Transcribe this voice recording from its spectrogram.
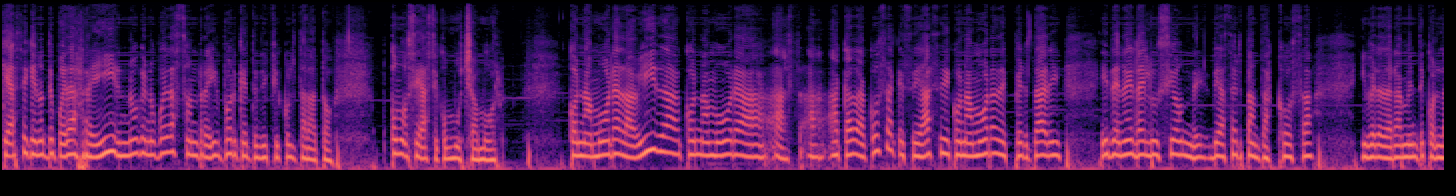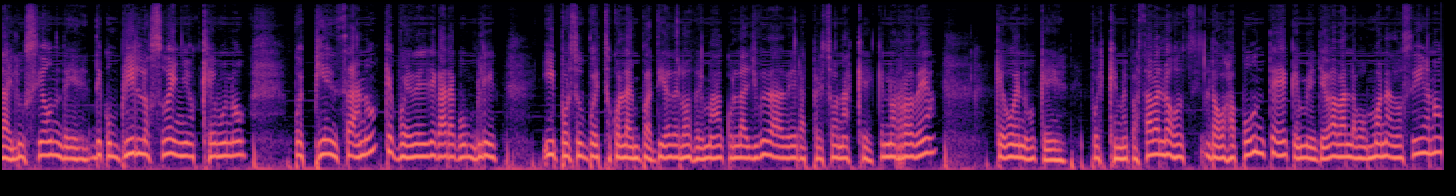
que, hace que no te puedas reír, ¿no? que no puedas sonreír porque te dificulta la tos. ¿Cómo se hace? Con mucho amor con amor a la vida, con amor a, cada cosa que se hace, con amor a despertar y, tener la ilusión de, hacer tantas cosas y verdaderamente con la ilusión de, cumplir los sueños que uno pues piensa ¿no? que puede llegar a cumplir y por supuesto con la empatía de los demás, con la ayuda de las personas que, nos rodean que bueno, que pues que me pasaban los, los, apuntes, que me llevaban la bombona de oxígeno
